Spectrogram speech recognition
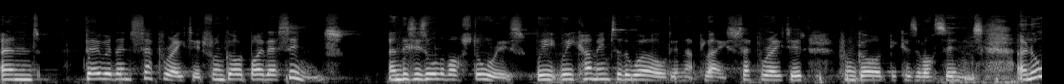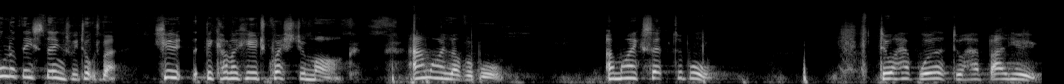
And they were then separated from God by their sins. And this is all of our stories. We, we come into the world in that place, separated from God because of our sins. And all of these things we talked about become a huge question mark. Am I lovable? Am I acceptable? Do I have worth? Do I have value?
